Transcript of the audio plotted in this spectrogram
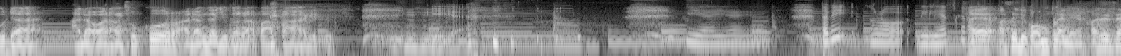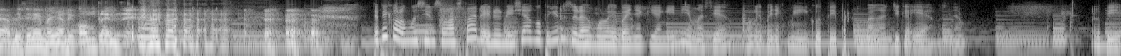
udah ada orang syukur, ada enggak juga nggak apa-apa gitu. Iya. Iya iya iya. Tapi kalau dilihat sekarang Saya pasti dikomplain ya, pasti saya habis ini banyak dikomplain sih. Tapi kalau museum swasta di Indonesia aku pikir sudah mulai banyak yang ini ya Mas ya, mulai banyak mengikuti perkembangan juga ya, maksudnya lebih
